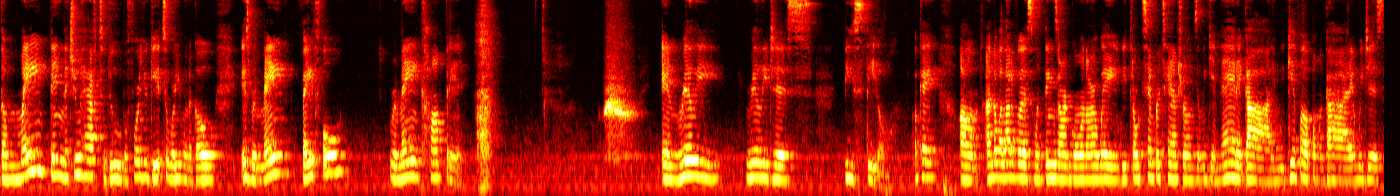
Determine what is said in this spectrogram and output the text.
the main thing that you have to do before you get to where you want to go is remain faithful remain confident and really, really just be still, okay? Um, I know a lot of us, when things aren't going our way, we throw temper tantrums and we get mad at God and we give up on God and we just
